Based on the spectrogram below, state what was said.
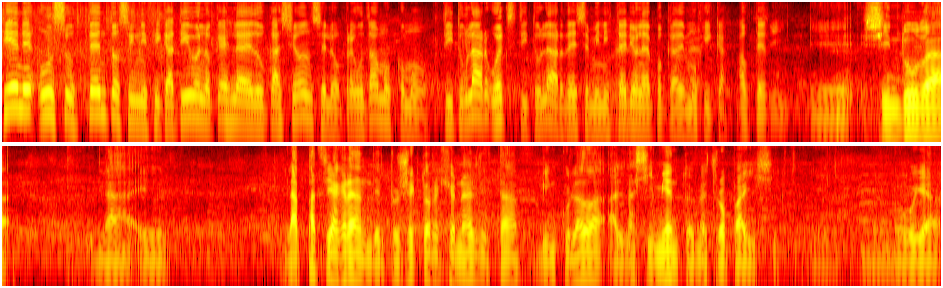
tiene un sustento significativo en lo que es la educación, se lo preguntamos como titular o ex titular de ese ministerio en la época de Mujica, a usted. Eh, sin duda, eh, la, patria grande, el proyecto regional está vinculado al nacimiento de nuestro país. No voy a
